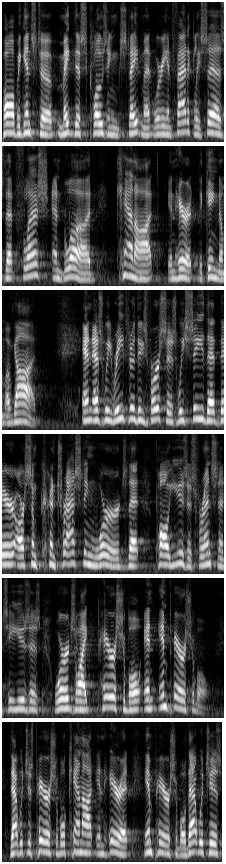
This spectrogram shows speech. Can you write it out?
Paul begins to make this closing statement where he emphatically says that flesh and blood cannot inherit the kingdom of God. And as we read through these verses, we see that there are some contrasting words that Paul uses. For instance, he uses words like perishable and imperishable. That which is perishable cannot inherit imperishable. That which is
